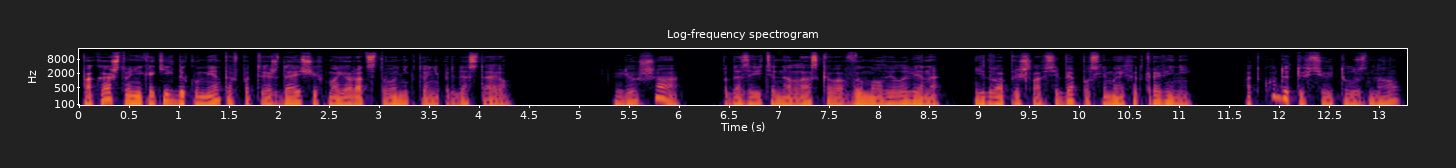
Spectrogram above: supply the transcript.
«Пока что никаких документов, подтверждающих мое родство, никто не предоставил». «Леша», — подозрительно ласково вымолвила Лена, едва пришла в себя после моих откровений. «Откуда ты все это узнал?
